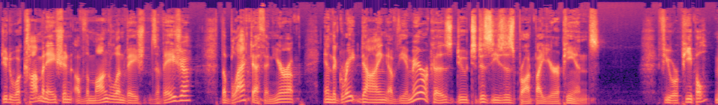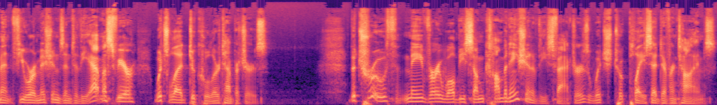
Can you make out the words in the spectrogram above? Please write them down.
due to a combination of the Mongol invasions of Asia, the Black Death in Europe, and the great dying of the Americas due to diseases brought by Europeans. Fewer people meant fewer emissions into the atmosphere, which led to cooler temperatures. The truth may very well be some combination of these factors which took place at different times.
